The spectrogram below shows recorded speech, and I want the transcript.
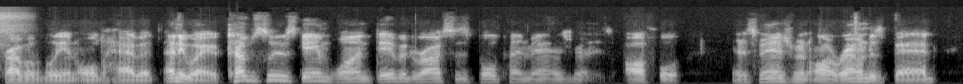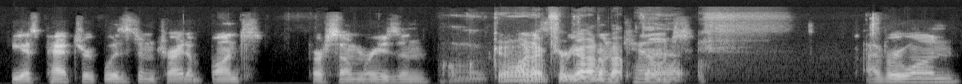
Probably an old habit. Anyway, Cubs lose game one. David Ross's bullpen management is awful, and his management all around is bad. He has Patrick Wisdom try to bunt for some reason. Oh my god, I forgot about count. that. Everyone.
